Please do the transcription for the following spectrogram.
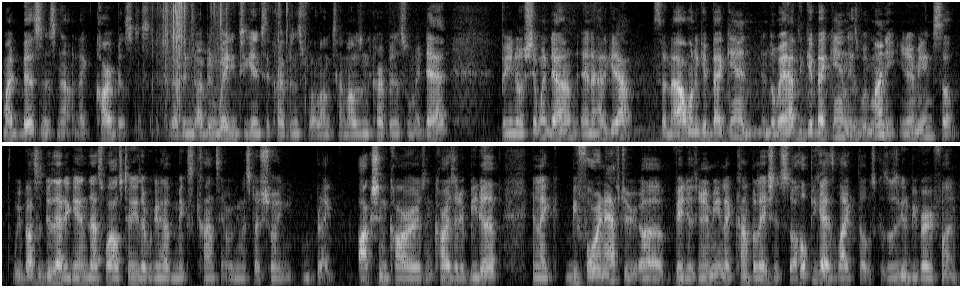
my business now, like car business. Cause I've been I've been waiting to get into the car business for a long time. I was in the car business with my dad, but you know shit went down and I had to get out. So now I want to get back in, and the way I have to get back in is with money. You know what I mean? So we about to do that again. That's why I was telling you that we're gonna have mixed content. We're gonna start showing like auction cars and cars that are beat up and like before and after uh, videos you know what I mean like compilations so I hope you guys like those because those are gonna be very fun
